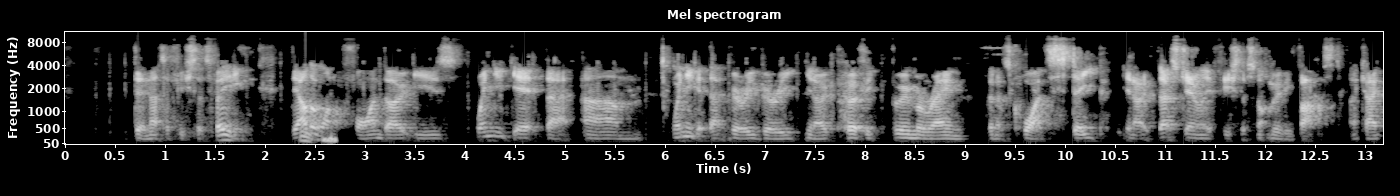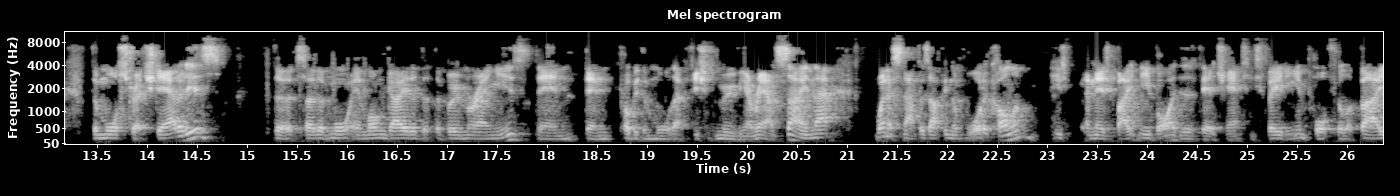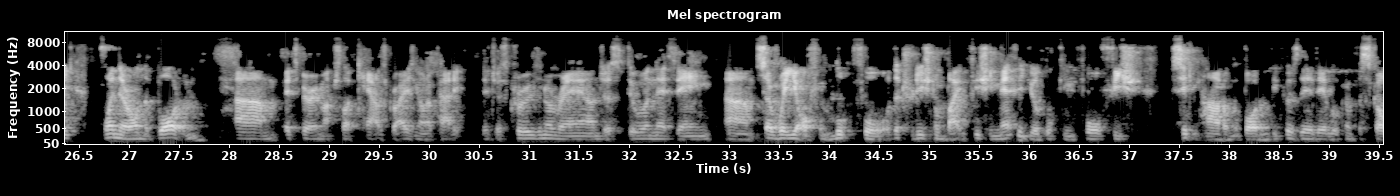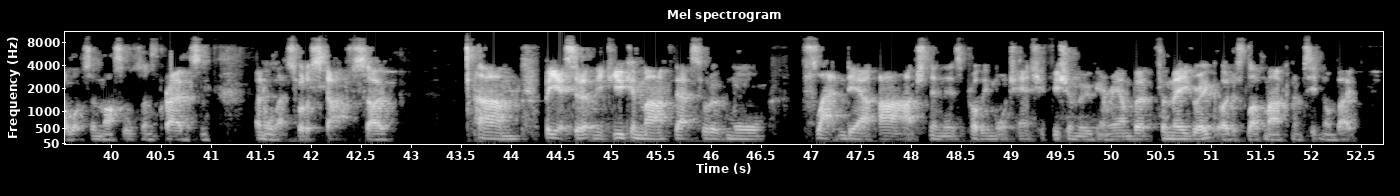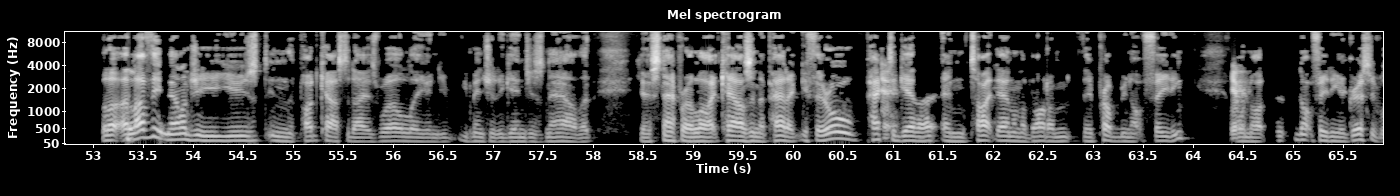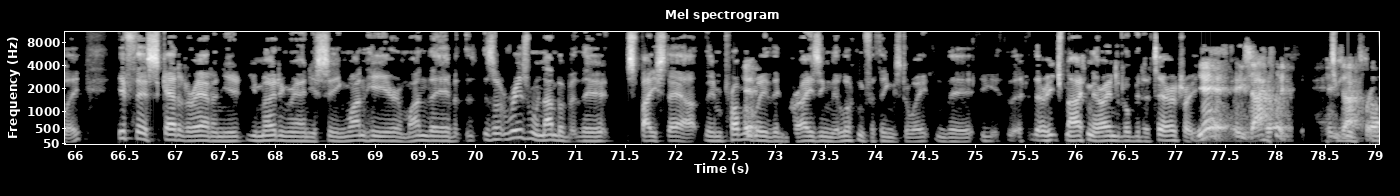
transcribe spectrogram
then that's a fish that's feeding. The other one I find though is when you get that um, when you get that very very you know perfect boomerang and it's quite steep, you know that's generally a fish that's not moving fast. Okay, the more stretched out it is, the so the more elongated that the boomerang is, then then probably the more that fish is moving around. Saying that, when a snapper's up in the water column he's, and there's bait nearby, there's a fair chance he's feeding. In Port Phillip Bay, when they're on the bottom, um, it's very much like cows grazing on a paddock. They're just cruising around, just doing their thing. Um, so we often look for the traditional bait fishing method. You're looking for fish sitting hard on the bottom because they're they're looking for scallops and mussels and crabs and, and all that sort of stuff. So, um, but yeah, certainly if you can mark that sort of more flattened out arch, then there's probably more chance your fish are moving around. But for me, Greg, I just love marking them sitting on bait. Well, I love the analogy you used in the podcast today as well, Lee, and you, you mentioned again just now that you know snapper are like cows in a paddock. If they're all packed yeah. together and tight down on the bottom, they're probably not feeding yep. or not not feeding aggressively. If they're scattered around and you, you're motoring around, you're seeing one here and one there, but there's a reasonable number, but they're spaced out. Then probably they're grazing, they're looking for things to eat, and they're they're each marking their own little bit of territory. Yeah, exactly, exactly.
